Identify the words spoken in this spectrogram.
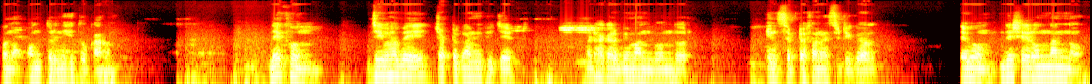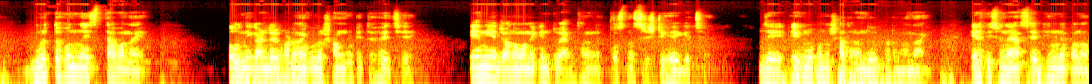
কোনো অন্তর্নিহিত কারণ? দেখুন, যেভাবে চট্টগ্রাম ইপিজেড ঢাকার বিমানবন্দর, ইনসেপ্টা ফার্মাসিউটিক্যাল এবং দেশের অন্যান্য গুরুত্বপূর্ণ স্থাপনায় অগ্নিকাণ্ডের ঘটনাগুলো সংঘটিত হয়েছে। এ নিয়ে জনমনে কিন্তু এক ধরনের প্রশ্ন সৃষ্টি হয়ে গেছে যে এগুলো কোনো সাধারণ দুর্ঘটনা নয়। এর পিছনে আছে ভিন্ন কোনো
